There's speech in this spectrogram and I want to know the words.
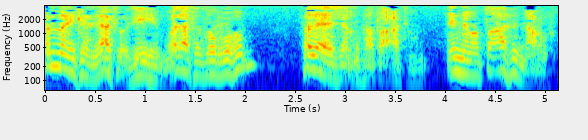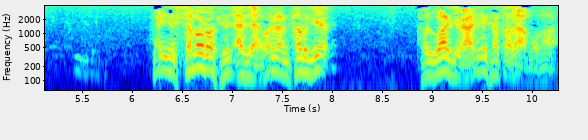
أما إن كانت لا تؤذيهم ولا تضرهم فلا يلزمك طاعتهم إنما الطاعة في المعروف. فإن استمرت في الأذى ولم ترجع فالواجب عليك طلاقها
